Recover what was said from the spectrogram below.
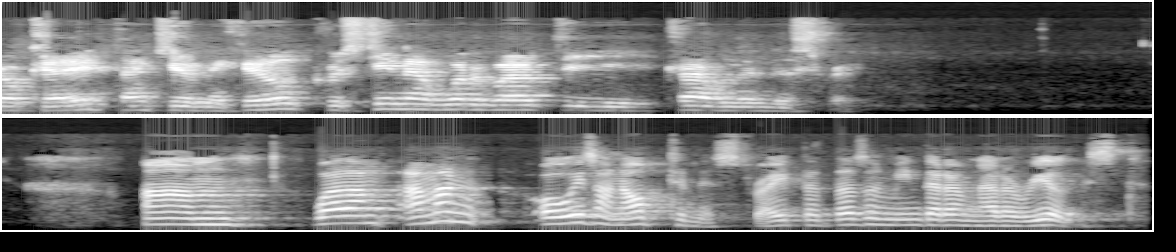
Okay, thank you, Michael. Cristina, what about the travel industry? Um, well, I'm, I'm an always an optimist, right? That doesn't mean that I'm not a realist.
